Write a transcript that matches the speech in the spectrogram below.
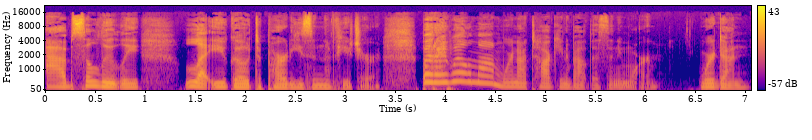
absolutely let you go to parties in the future. But I will, mom. We're not talking about this anymore. We're done.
